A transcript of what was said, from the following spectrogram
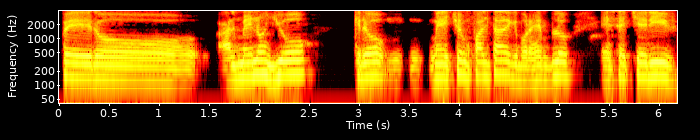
pero al menos yo creo, me he hecho en falta de que, por ejemplo, ese sheriff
